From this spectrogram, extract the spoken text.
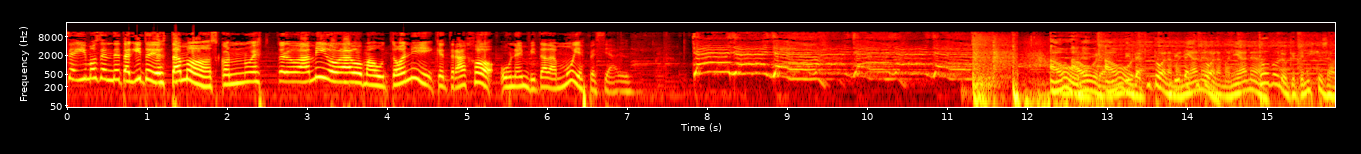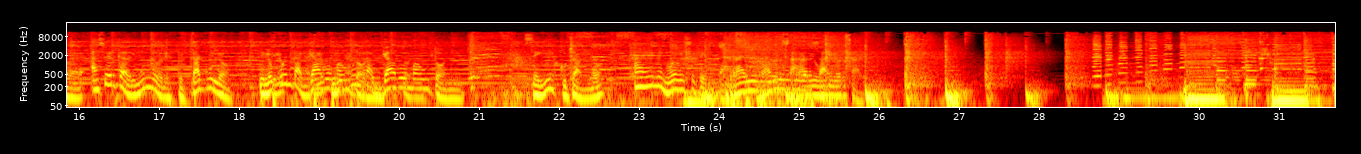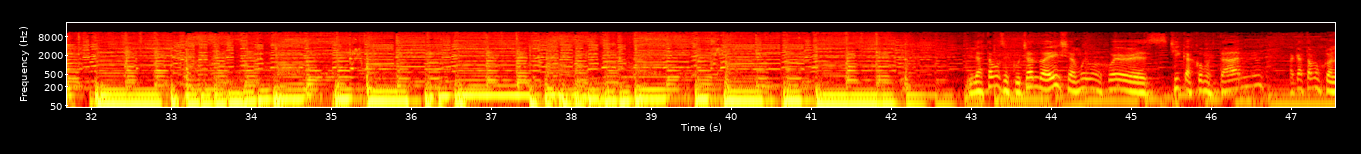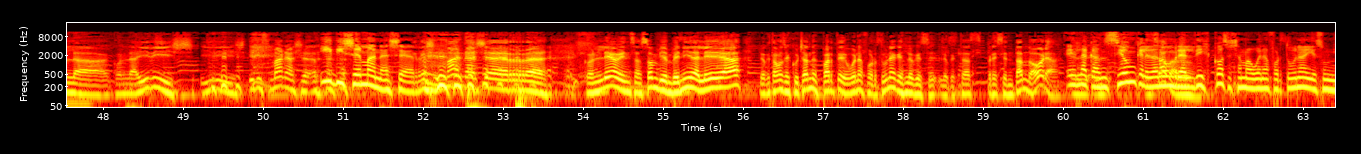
Seguimos en De Taquito y estamos con nuestro amigo Gabo Mautoni que trajo una invitada muy especial. Ahora, ahora, ahora, de taquito a la mañana, a la mañana, todo lo que tenés que saber acerca del mundo del espectáculo te lo cuenta Gabo Mautoni. Gabo Mautoni. Seguí escuchando AM970, Radio Universal. Y estamos escuchando a ella. Muy buen jueves, chicas, ¿cómo están? Acá estamos con la con la Irish, Irish, Irish Manager. Irish Manager. Irish Manager. Con Lea Benzazón, bienvenida Lea. Lo que estamos escuchando es parte de Buena Fortuna, que es lo que se- lo que estás presentando ahora. Es El- la el- canción que le da nombre sábado. al disco, se llama Buena Fortuna y es un,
